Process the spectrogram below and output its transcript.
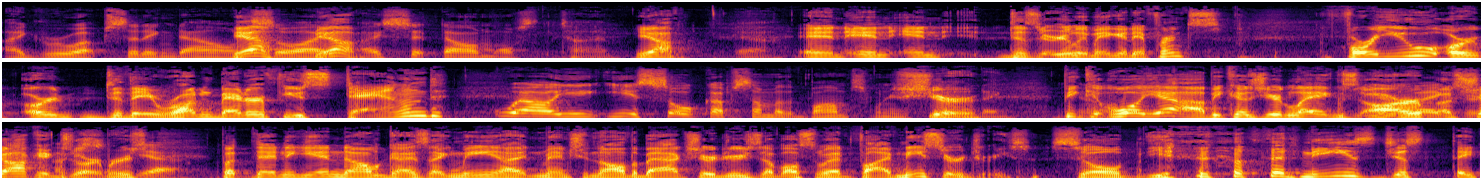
I grew up sitting down. Mm-hmm. Yeah, So I, yeah. I sit down most of the time. Yeah. Yeah. And and and does it really make a difference for you, or or do they run better if you stand? Well, you, you soak up some of the bumps when you're Sure. standing. you Because, know. well, yeah, because your legs are legs uh, are- shock absorbers. yeah. But then again, now guys like me, I mentioned all the back surgeries. I've also had five knee surgeries. So you know, the knees just they.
